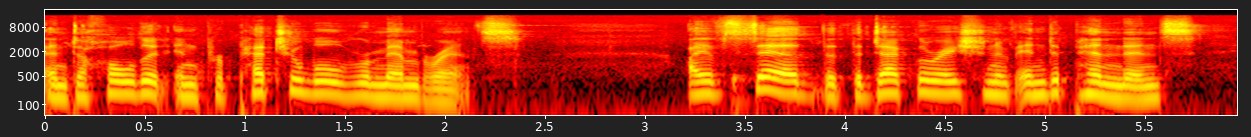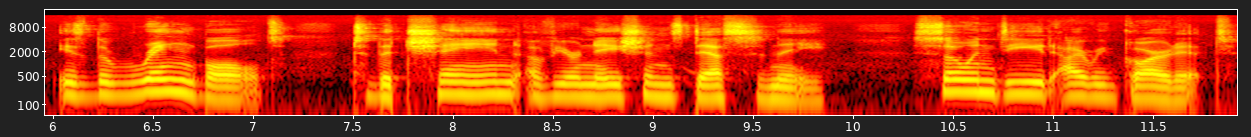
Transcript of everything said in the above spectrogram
and to hold it in perpetual remembrance. I have said that the Declaration of Independence is the ring bolt to the chain of your nation's destiny. So indeed I regard it.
